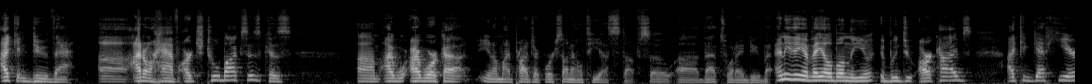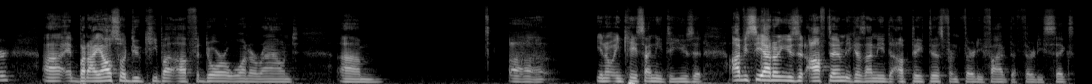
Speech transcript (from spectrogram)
I can do that. Uh, I don't have Arch toolboxes because um, I, I work out, you know, my project works on LTS stuff. So uh, that's what I do. But anything available in the Ubuntu archives, I can get here. Uh, but I also do keep a, a Fedora one around, um, uh, you know, in case I need to use it. Obviously, I don't use it often because I need to update this from 35 to 36.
